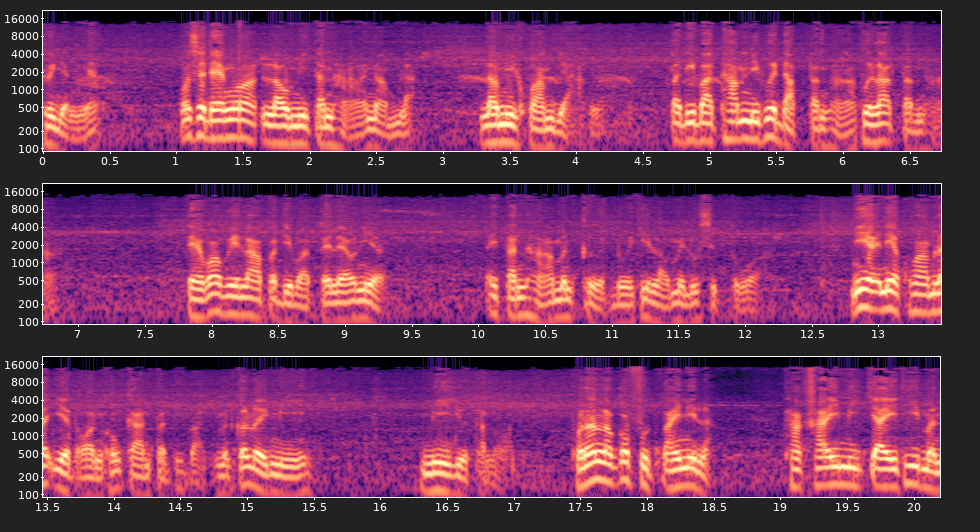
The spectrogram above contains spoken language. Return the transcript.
คืออย่างเนี้ย เพราะแสดงว่าเรามีตัณหานำละเรามีความอยากละปฏิบัติธรรมนี่เพื่อดับตัณหาเพื่อละตัณหา แต่ว่าเวลาปฏิบัติไปแล้วเนี่ย ไอ้ตัณหามันเกิดโดยที่เราไม่รู้สึกตัว เนี่ยเนี่ยความละเอียดอ่อนของการปฏิบัติมันก็เลยมีมีอยู่ตลอด เพราะนั้นเราก็ฝึกไปนี่แหละ ถ้าใครมีใจที่มัน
